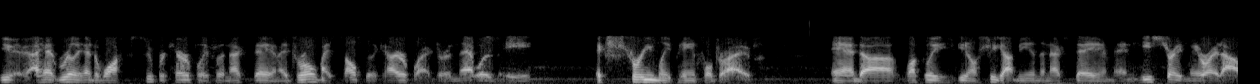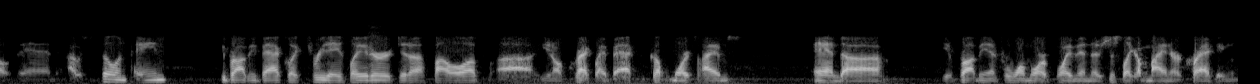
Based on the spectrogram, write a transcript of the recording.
you, I had really had to walk super carefully for the next day, and I drove myself to the chiropractor, and that was a extremely painful drive. And uh, luckily, you know, she got me in the next day, and, and he straightened me right out. And I was still in pain. He brought me back like three days later, did a follow up, uh, you know, cracked my back a couple more times, and uh, you brought me in for one more appointment. It was just like a minor cracking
